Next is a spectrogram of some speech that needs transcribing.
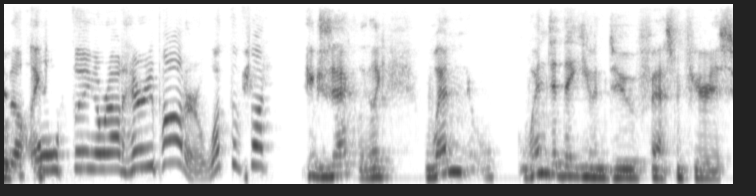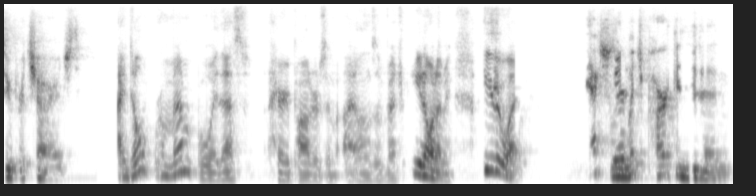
did a like, whole thing around Harry Potter. What the fuck? exactly like when when did they even do fast and furious supercharged I don't remember. Wait, that's Harry Potter's and Islands of Adventure. You know what I mean? Either way, actually Yeah. which park is it in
